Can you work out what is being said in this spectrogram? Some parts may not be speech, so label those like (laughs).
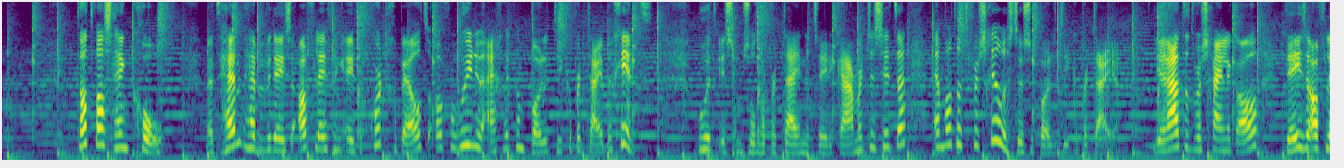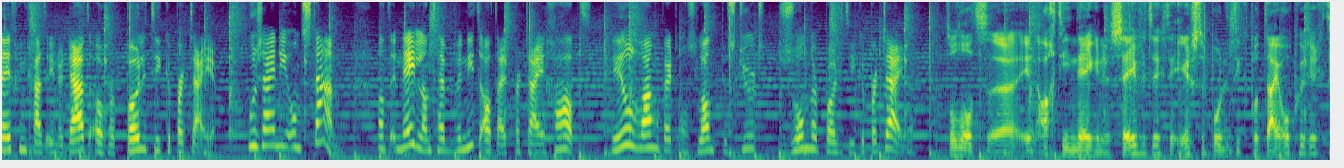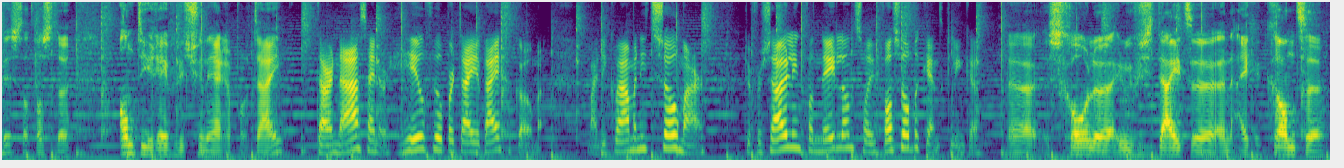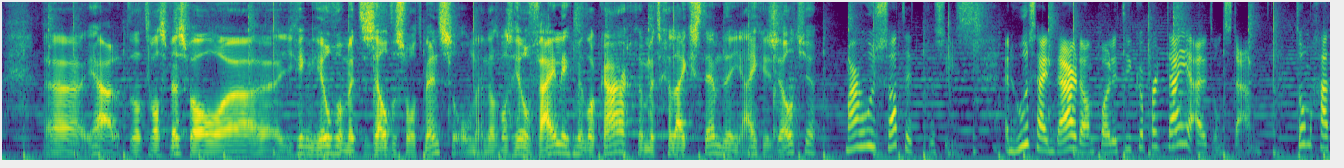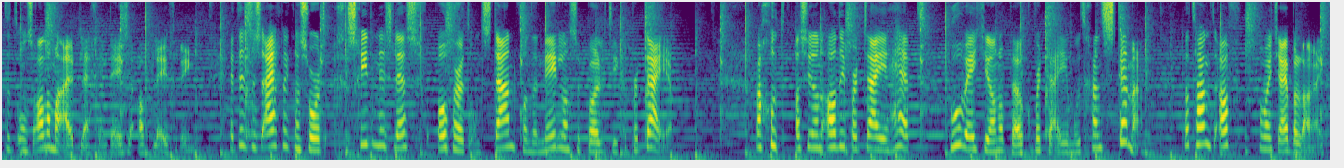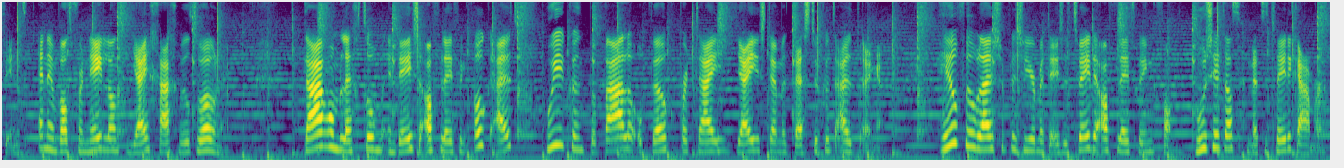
Dat was Henk Krol. Met hem hebben we deze aflevering even kort gebeld over hoe je nu eigenlijk een politieke partij begint. Hoe het is om zonder partij in de Tweede Kamer te zitten en wat het verschil is tussen politieke partijen. Je raadt het waarschijnlijk al, deze aflevering gaat inderdaad over politieke partijen. Hoe zijn die ontstaan? Want in Nederland hebben we niet altijd partijen gehad. Heel lang werd ons land bestuurd zonder politieke partijen. Totdat uh, in 1879 de eerste politieke partij opgericht is. Dat was de Anti-Revolutionaire Partij. Daarna zijn er heel veel partijen bijgekomen. Maar die kwamen niet zomaar. De verzuiling van Nederland zal je vast wel bekend klinken. Uh, scholen, universiteiten en eigen kranten. Uh, ja, dat, was best wel. Uh, je ging heel veel met dezelfde soort mensen om. En dat was heel veilig met elkaar, met gelijkstemden in je eigen zeltje. Maar hoe zat dit precies? En hoe zijn daar dan politieke partijen uit ontstaan? Tom gaat het ons allemaal uitleggen in deze aflevering. Het is dus eigenlijk een soort geschiedenisles over het ontstaan van de Nederlandse politieke partijen. Maar goed, als je dan al die partijen hebt, hoe weet je dan op welke partij je moet gaan stemmen? Dat hangt af van wat jij belangrijk vindt en in wat voor Nederland jij graag wilt wonen. Daarom legt Tom in deze aflevering ook uit hoe je kunt bepalen op welke partij jij je stem het beste kunt uitbrengen. Heel veel luisterplezier met deze tweede aflevering van Hoe zit dat met de Tweede Kamer?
